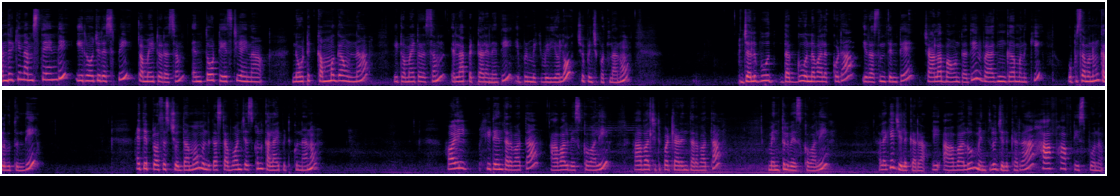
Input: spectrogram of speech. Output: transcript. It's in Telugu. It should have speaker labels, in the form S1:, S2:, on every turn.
S1: అందరికీ నమస్తే అండి. ఈరోజు రెసిపీ టొమాటో రసం. ఎంతో టేస్టీ అయిన నోటి కమ్మగా ఉన్న ఈ టొమాటో రసం ఎలా పెట్టాలనేది ఇప్పుడు మీకు వీడియోలో చూపించిపోతున్నాను జలుబు దగ్గు ఉన్న వాళ్ళకు కూడా ఈ రసం తింటే చాలా బాగుంటుంది. వేగంగా మనకి ఉపశమనం కలుగుతుంది. అయితే ప్రాసెస్ చూద్దాము. ముందుగా స్టవ్ ఆన్ చేసుకొని కళాయి పెట్టుకున్నాను. ఆయిల్ హీట్ అయిన తర్వాత ఆవాలు వేసుకోవాలి. ఆవాలు చిటిపట్లాడిన తర్వాత మెంతులు వేసుకోవాలి. అలాగే జీలకర్ర. ఈ ఆవాలు మెంతులు జీలకర్ర half half teaspoon.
